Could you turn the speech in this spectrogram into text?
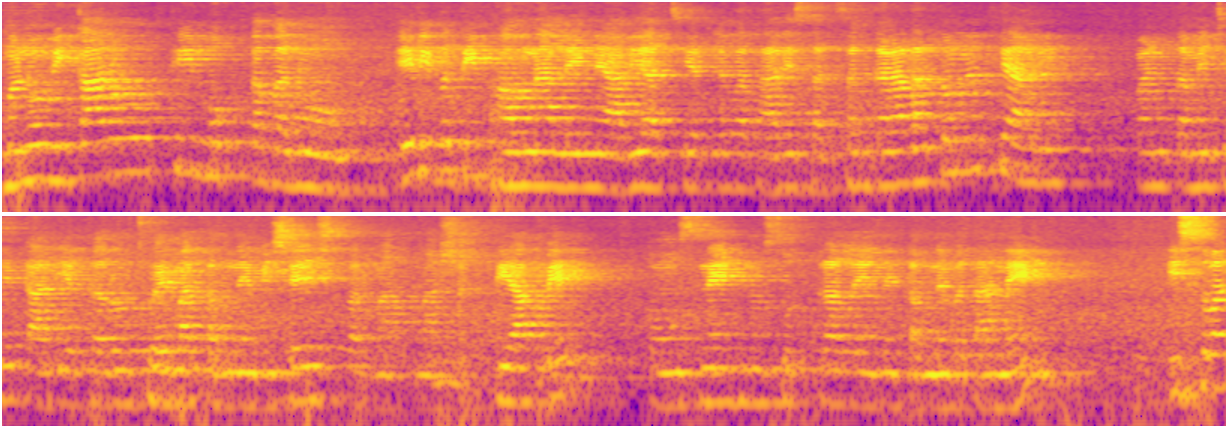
મનોવિકારોથી મુક્ત બનો. એવી બધી ભાવના લઈને આવ્યા છીએ એટલે વધારે સત્સંગ કરાવવા તો નથી આવી, પણ તમે જે કાર્ય કરો છો એમાં તમને વિશેષ પરમાત્મા શક્તિ આપે. તો હું સ્નેહનું સૂત્ર લઈને તમને બધાને ઈશ્વર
